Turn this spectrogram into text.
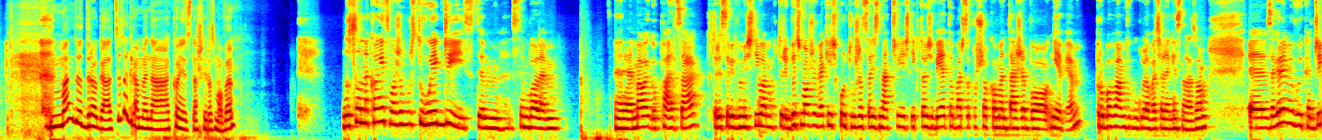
Magdo droga, co zagramy na koniec naszej rozmowy? No co, na koniec może po prostu wujek G z tym symbolem małego palca, który sobie wymyśliłam, który być może w jakiejś kulturze coś znaczy. Jeśli ktoś wie, to bardzo proszę o komentarze, bo nie wiem. Próbowałam wygooglować, ale nie znalazłam. E, zagrajmy wujka G,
